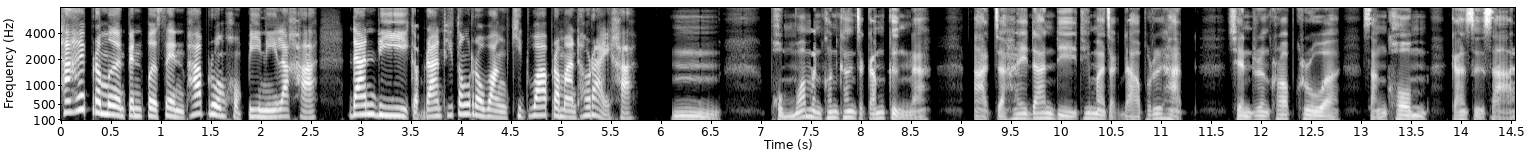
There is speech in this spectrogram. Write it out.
ถ้าให้ประเมินเป็นเปอร์เซ็นต์ภาพรวมของปีนี้ล่ะคะ ด้านดีกับด้านที่ต้องระวังคิดว่าประมาณเท่าไหร่คะอืม ผมว่ามันค่อนข้างจะก้ากึ่งนะอาจจะให้ด้านดีที่มาจากดาวพฤหัส เช่นเรื่องครอบครัว สังคม การสื่อสาร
